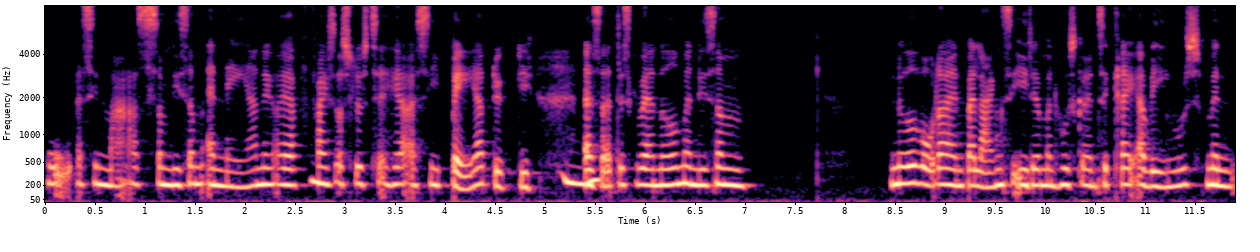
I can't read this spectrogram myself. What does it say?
brug af sin Mars, som ligesom er nærende. Og jeg har faktisk også lyst til her at sige bæredygtig. Mm. Altså at det skal være noget, man ligesom noget, hvor der er en balance i det, at man husker at integrere Venus, men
